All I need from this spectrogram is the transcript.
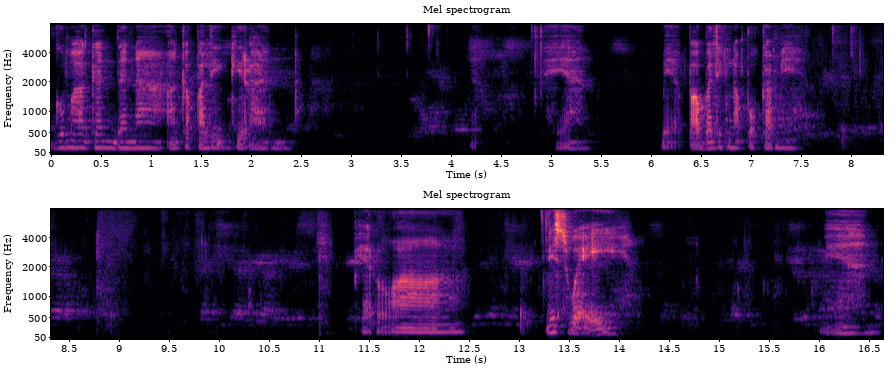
Gumaganda na ang kapaligiran. Ayan. May, pabalik na po kami. Pero ah this way. Ayan.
